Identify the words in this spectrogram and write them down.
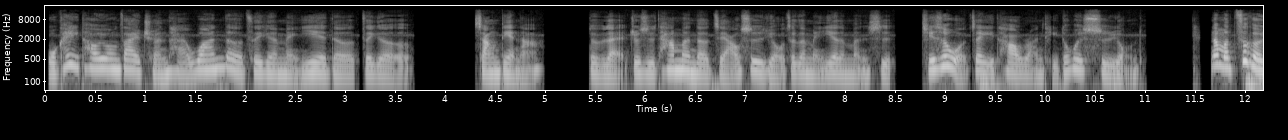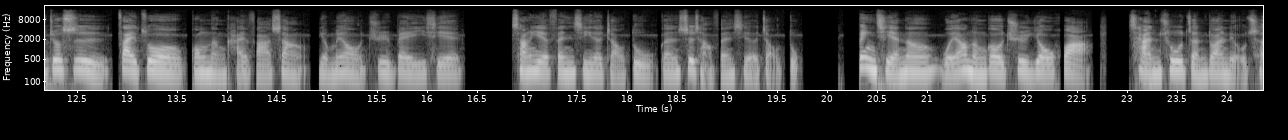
我可以套用在全台湾的这个美业的这个商店啊，对不对？就是他们的只要是有这个美业的门市，其实我这一套软体都会适用的。那么这个就是在做功能开发上有没有具备一些商业分析的角度跟市场分析的角度，并且呢，我要能够去优化产出诊断流程，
